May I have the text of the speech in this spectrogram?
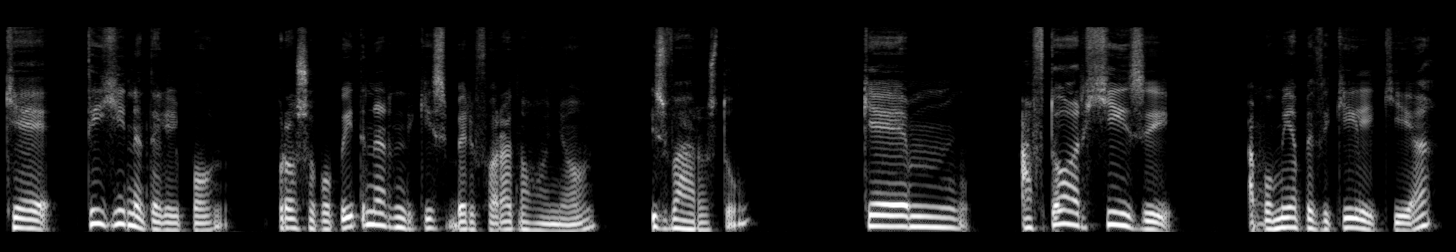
Και τι γίνεται λοιπόν, προσωποποιεί την αρνητική συμπεριφορά των γονιών εις βάρος του και αυτό αρχίζει από μια παιδική ηλικία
